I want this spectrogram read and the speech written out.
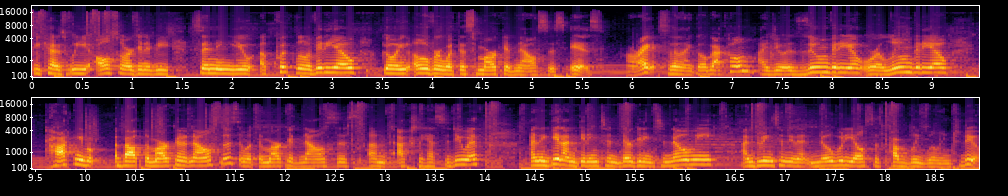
because we also are gonna be sending you a quick little video going over what this market analysis is. All right, so then I go back home, I do a Zoom video or a Loom video talking about the market analysis and what the market analysis um, actually has to do with. And again, I'm getting to, they're getting to know me. I'm doing something that nobody else is probably willing to do.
